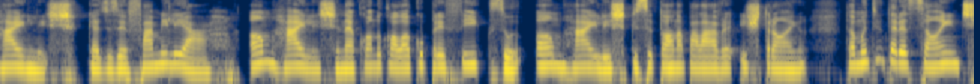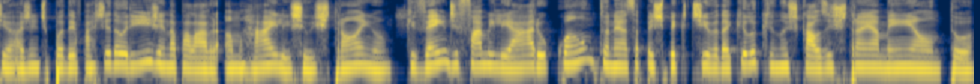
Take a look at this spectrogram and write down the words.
Heimlich quer dizer familiar. Unheimlich, né, quando coloca o prefixo Unheimlich, que se torna a palavra estranho. Então é muito interessante a gente poder partir da origem da palavra Unheimlich, o estranho, que vem de familiar, o quanto né, essa perspectiva daquilo que nos causa estranhamento,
